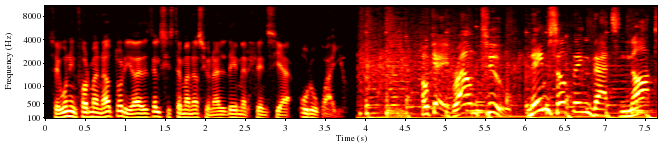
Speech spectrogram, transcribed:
según informan autoridades del Sistema Nacional de Emergencia Uruguayo. Okay, round two. Name something that's not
